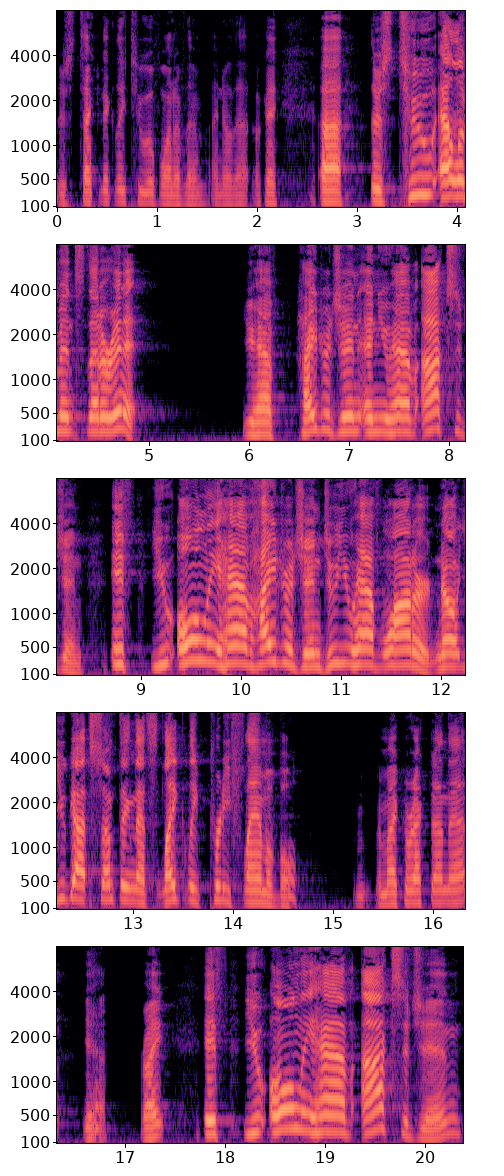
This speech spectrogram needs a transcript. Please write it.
there's technically two of one of them. I know that. Okay. Uh, there's two elements that are in it. You have hydrogen and you have oxygen. If you only have hydrogen, do you have water? No, you got something that's likely pretty flammable. Am I correct on that? Yeah, right? If you only have oxygen,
